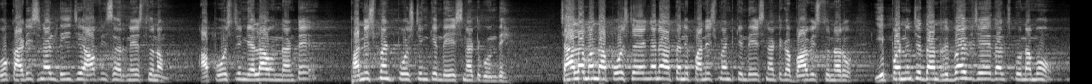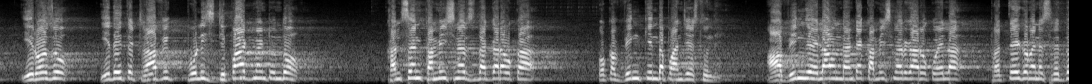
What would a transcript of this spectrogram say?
ఒక అడిషనల్ డీజీ ఆఫీసర్ నేస్తున్నాం. ఆ పోస్టింగ్ ఎలా ఉందంటే పనిష్మెంట్ పోస్టింగ్ కింద వేసినట్టుగా ఉంది. చాలామంది ఆ పోస్ట్ వేయంగానే అతన్ని పనిష్మెంట్ కింద వేసినట్టుగా భావిస్తున్నారు. ఇప్పటి నుంచి దాన్ని రివైవ్ చేయదలుచుకున్నాము. ఈరోజు ఏదైతే ట్రాఫిక్ పోలీస్ డిపార్ట్మెంట్ ఉందో కన్సర్న్ కమిషనర్స్ దగ్గర ఒక ఒక వింగ్ కింద పనిచేస్తుంది. ఆ వింగ్ ఎలా ఉందంటే కమిషనర్ గారు ఒకవేళ ప్రత్యేకమైన శ్రద్ధ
